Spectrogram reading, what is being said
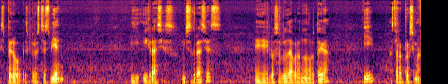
espero, espero estés bien. Y, y gracias, muchas gracias. Eh, los saluda Brandon Ortega y hasta la próxima.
